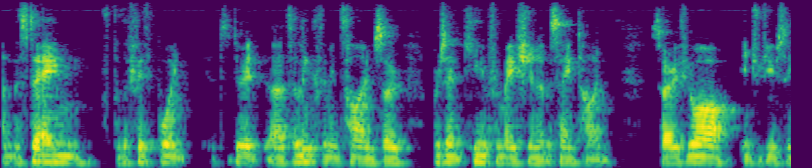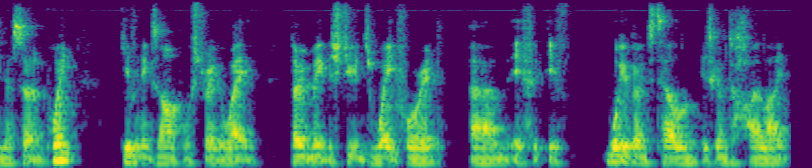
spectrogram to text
And the same for the fifth point to do it uh, to link them in time. So present key information at the same time. So if you are introducing a certain point, give an example straight away. Don't make the students wait for it. Um, if if what you're going to tell them is going to highlight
